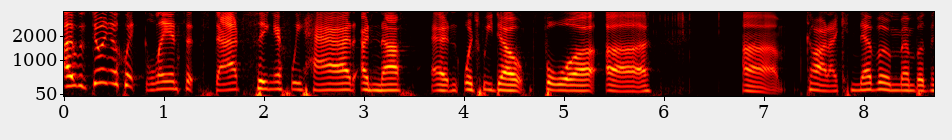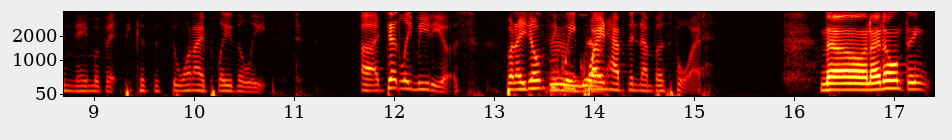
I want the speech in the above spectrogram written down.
I was doing a quick glance at stats, seeing if we had enough, and which we don't for uh um God, I can never remember the name of it because it's the one I play the least. Uh, Deadly Meteors, but I don't think mm, we yeah. quite have the numbers for it. No, and I don't think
